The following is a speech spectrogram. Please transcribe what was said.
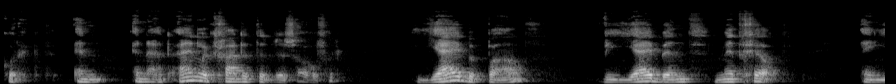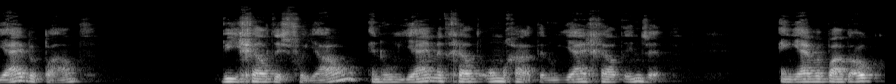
Correct. En, en uiteindelijk gaat het er dus over. Jij bepaalt wie jij bent met geld. En jij bepaalt wie geld is voor jou en hoe jij met geld omgaat en hoe jij geld inzet. En jij bepaalt ook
